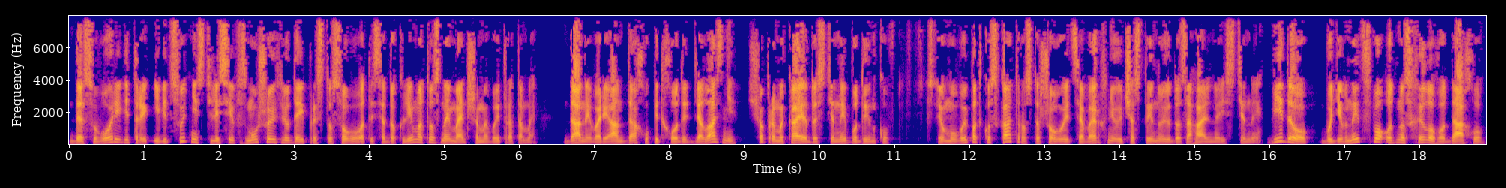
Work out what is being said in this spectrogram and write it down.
де суворі вітри і відсутність лісів змушують людей пристосовуватися до клімату з найменшими витратами. Даний варіант даху підходить для лазні, що примикає до стіни будинку. В цьому випадку скат розташовується верхньою частиною до загальної стіни. Відео будівництво односхилого даху,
